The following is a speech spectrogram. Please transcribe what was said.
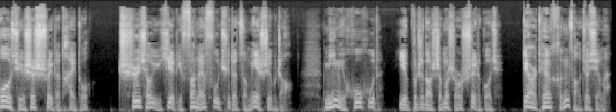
或许是睡得太多，池小雨夜里翻来覆去的，怎么也睡不着，迷迷糊糊的，也不知道什么时候睡了过去。第二天很早就醒了。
